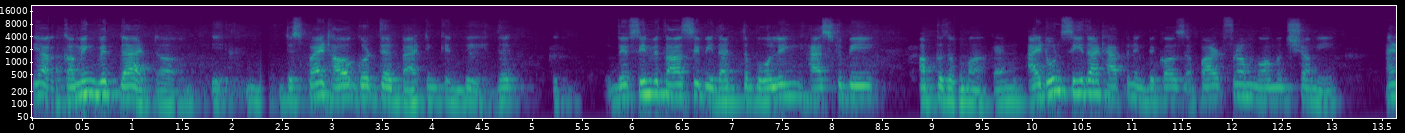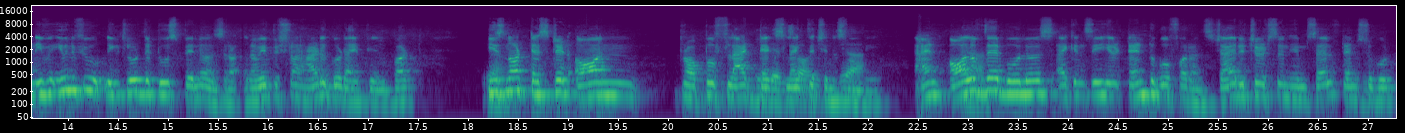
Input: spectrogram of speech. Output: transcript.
Yeah, coming with that, um, despite how good their batting can be, the, we've seen with RCB that the bowling has to be up to the mark, and I don't see that happening because apart from Mohammad Shami, and even even if you include the two spinners, Ravi Krishna had a good IPL, but he's not tested on proper flat decks like the soil, Chinnaswamy. And all Yeah. of their bowlers, I can see here, tend to go for runs. Jhye Richardson himself tends to go,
